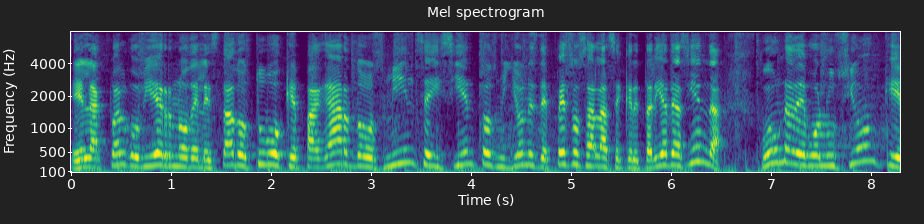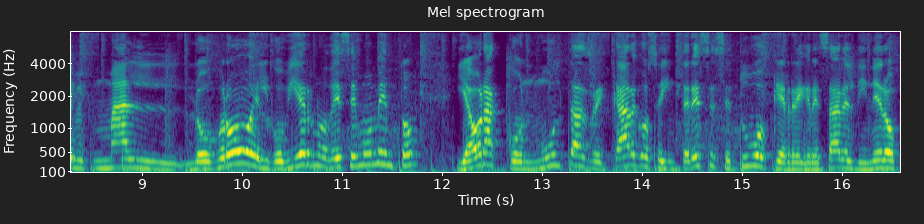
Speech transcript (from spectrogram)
el actual gobierno del estado tuvo que pagar 2.600 millones de pesos a la Secretaría de Hacienda. Fue una devolución que mal logró el gobierno de ese momento y ahora con multas, recargos e intereses se tuvo que regresar el dinero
